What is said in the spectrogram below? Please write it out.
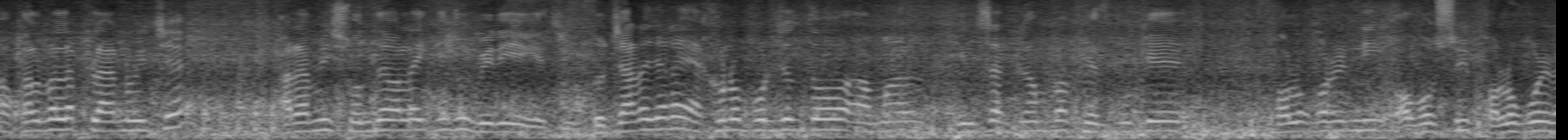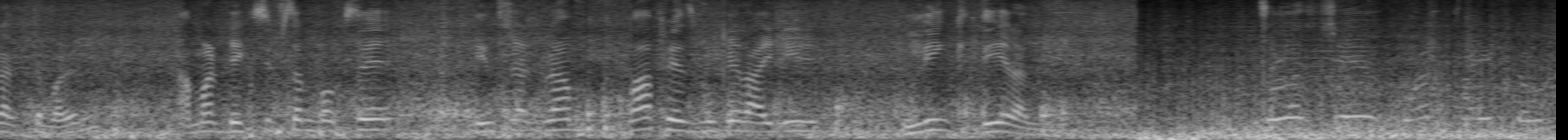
সকালবেলা প্ল্যান হয়েছে, আর আমি সন্ধ্যেবেলায় কিন্তু বেরিয়ে গেছি। তো যারা যারা এখনও পর্যন্ত আমার ইনস্টাগ্রাম বা ফেসবুকে ফলো করেননি, অবশ্যই ফলো করে রাখতে পারেন। আমার ডেসক্রিপশান বক্সে ইনস্টাগ্রাম বা ফেসবুকের আইডির লিঙ্ক দিয়ে রাখবেন চলে যাচ্ছে ওয়ান ফাইভ ডবল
